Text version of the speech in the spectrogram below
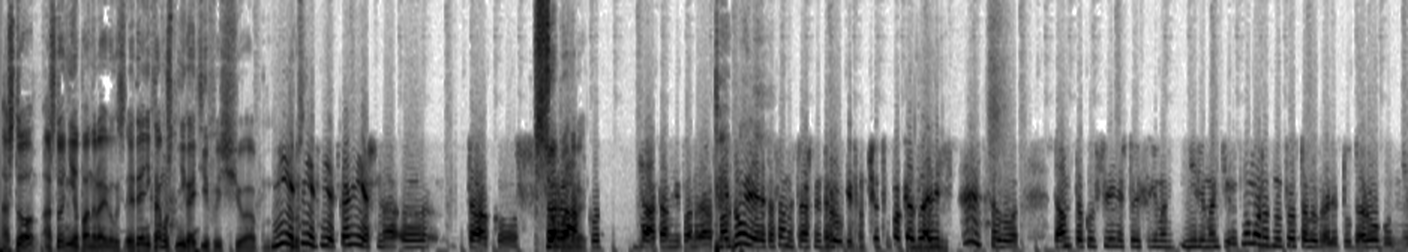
А что, а что не понравилось? Это я не к тому, что негатив еще. а Нет, просто- нет, нет, конечно. Э, так, э, Всё Саранск, понравилось. вот, да, там не понравилось. Мордовия это самые страшные дороги, нам что-то показались. Вот. Там такое впечатление, что их ремон- не ремонтируют. Ну, может, мы просто выбрали ту дорогу. Не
